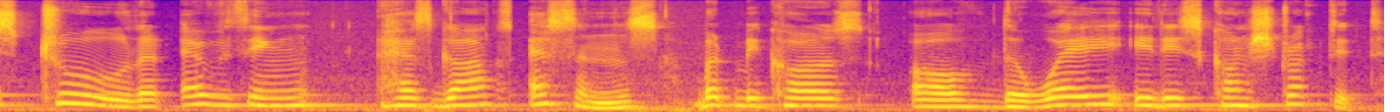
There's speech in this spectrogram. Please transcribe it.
is true that everything has God's essence, but because of the way it is constructed,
